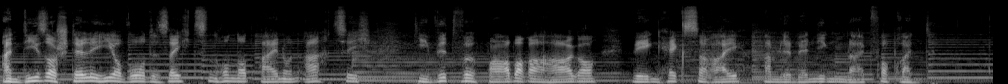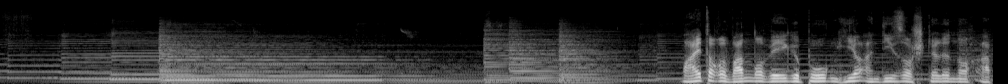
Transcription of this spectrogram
An dieser Stelle hier wurde 1681 die Witwe Barbara Hager wegen Hexerei am lebendigen Leib verbrannt. Weitere Wanderwege bogen hier an dieser Stelle noch ab.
